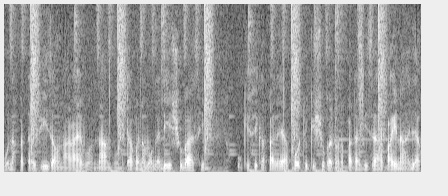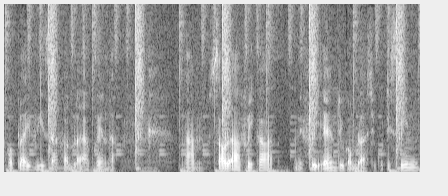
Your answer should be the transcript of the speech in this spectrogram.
unapata visa on arrival naam ukitaka kwenda mogadishu basi ukifika pale airport ukishuka tu unapata visa yako haina haja ya kuapply visa kabla ya kwenda. Naam south africa ni free entry kwa muda wa siku tisini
